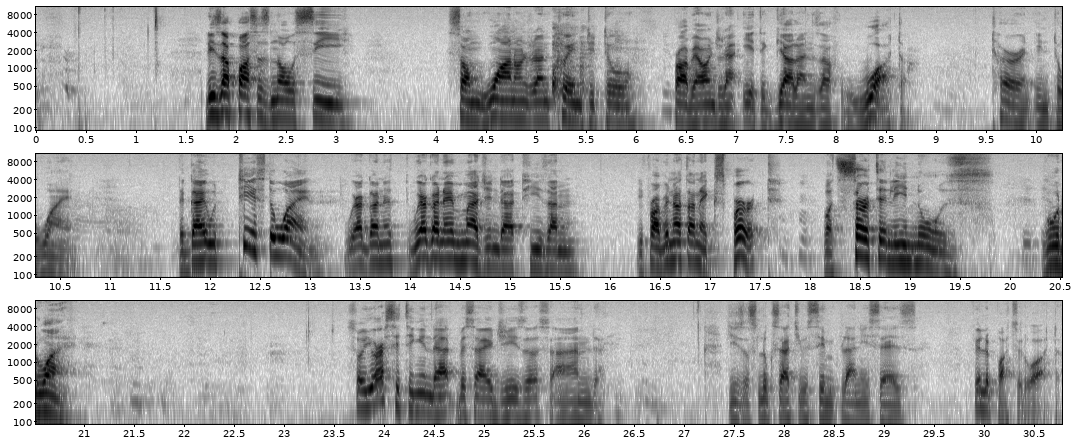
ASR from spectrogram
These apostles now see some 120 to probably 180 gallons of water turn into wine. The guy would taste the wine. We are gonna, we are gonna imagine that he's an, he's probably not an expert, mm-hmm. but certainly knows good wine. So you are sitting in that beside Jesus, and Jesus looks at you simply and he says, Fill the pots with water.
